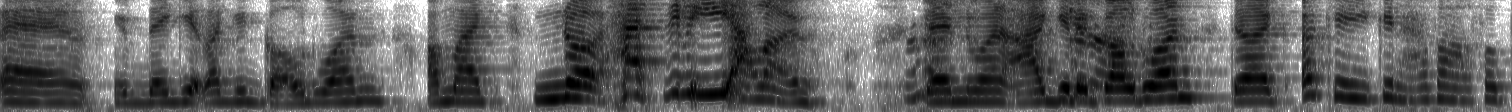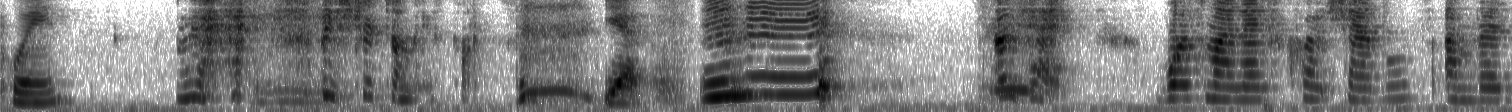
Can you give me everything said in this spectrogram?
and if they get like a gold one, I'm like, no, it has to be yellow. Then when I get a gold one, they're like, okay, you can have half a point. Be strict on these points. Yeah. Mhm. Okay, what's my next quote, Shambles? I'm ready.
